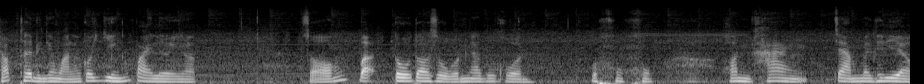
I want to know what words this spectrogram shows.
ช็อปเทิร์นหนึ่งจังหวะแล้วก็ยิงเข้าไปเลยครับสองประตูต่อศูนย์ครับทุกคนโอ้โหค่อนข้างแจำเลยทีเดียว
